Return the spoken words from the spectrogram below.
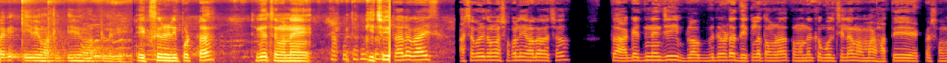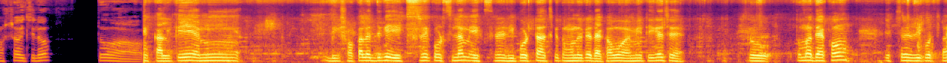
লাগে এইভাবে মারতে এইভাবে মারতে লাগে। এক্স রে রিপোর্টটা ঠিক আছে? মানে গাইস আশা করি তোমরা সকলেই ভালো আছো। তো আগের দিনে যে ব্লগ ভিডিওটা দেখলা তোমরা তোমাদেরকে বলছিলাম আমার হাতে একটা সমস্যা হয়েছিল। তো কালকে আমি সকালের দিকে এক্স রে করছিলাম এক্স রে রিপোর্টটা আজকে তোমাদেরকে দেখাবো আমি ঠিক আছে? তো তোমরা দেখো এক্স রে রিপোর্টটা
